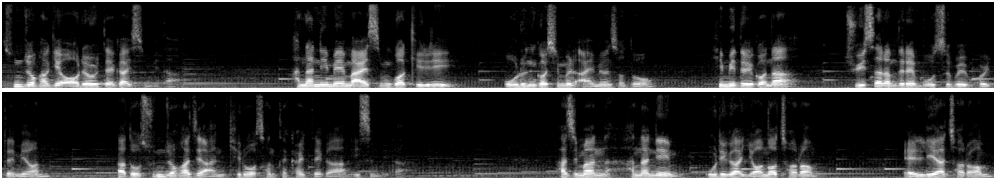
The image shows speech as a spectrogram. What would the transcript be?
순종하기 어려울 때가 있습니다. 하나님의 말씀과 길이 옳은 것임을 알면서도 힘이 들거나 주위 사람들의 모습을 볼 때면 나도 순종하지 않기로 선택할 때가 있습니다. 하지만 하나님, 우리가 연어처럼 엘리야처럼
